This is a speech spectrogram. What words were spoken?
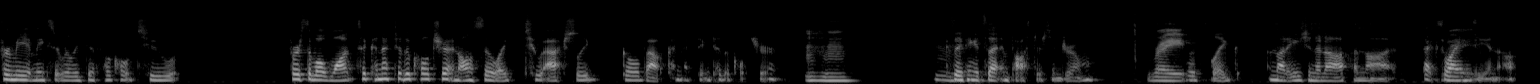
for me, it makes it really difficult to first of all want to connect to the culture and also like to actually go about connecting to the culture. Mhm. Because I think it's that imposter syndrome. Right. it's like I'm not Asian enough, I'm not X, Y, and Z enough.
